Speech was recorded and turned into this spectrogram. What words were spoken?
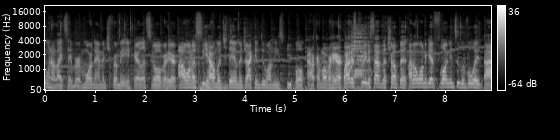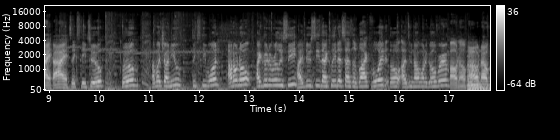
Ooh, and a lightsaber. More damage for me. Here, let's go over here. I want to see how much damage I can do on these people. Now, come over here. Why does Cletus have the trumpet? I don't want to get flung into the void. Die, die. 62. Boom. How much on you? 61. I don't know. I couldn't really see. I do see that Cletus has a black void, so I do not want to go over him. Oh, no. Oh, no.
